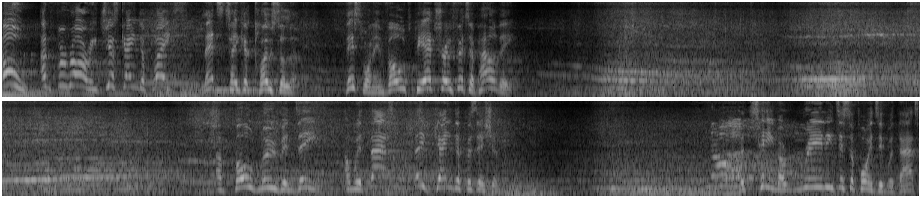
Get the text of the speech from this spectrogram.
Oh, and Ferrari just gained a place. Let's take a closer look. This one involved Pietro Fittipaldi. A bold move indeed, and with that, they've gained a position. The team are really disappointed with that.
